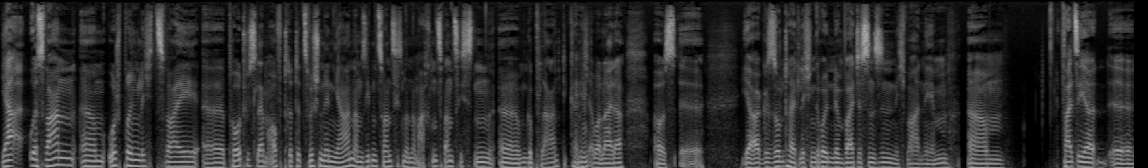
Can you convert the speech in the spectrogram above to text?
Ja, es waren ähm, ursprünglich zwei äh, Poetry Slam Auftritte zwischen den Jahren am 27. und am 28. Ähm, geplant. Die kann ich aber leider aus äh, ja, gesundheitlichen Gründen im weitesten Sinne nicht wahrnehmen. Ähm, falls ihr äh,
